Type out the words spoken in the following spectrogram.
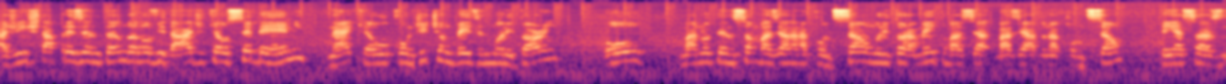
a gente está apresentando a novidade que é o CBM, né, que é o Condition Based Monitoring, ou manutenção baseada na condição, monitoramento baseado na condição, tem essas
